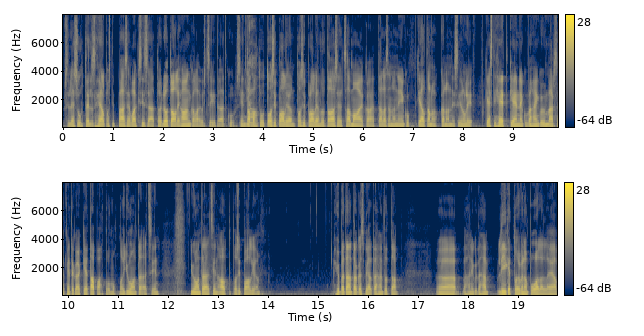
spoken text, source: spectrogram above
sille suhteellisen helposti pääsee vaikka sisään. Tuo Dota oli hankala just siitä, että kun siinä Joo. tapahtuu tosi paljon, tosi paljon tota asioita samaan aikaan, että tällaisena niin kuin keltanokkana, niin siinä oli, kesti hetki ennen kuin vähän niin kuin ymmärsi, että mitä kaikkea tapahtuu, mutta nuo juontajat siinä, juontajat siinä auttoi tosi paljon. Hypätään takaisin vielä tähän tota, öö, vähän niin kuin tähän liiketoiminnan puolelle, ja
